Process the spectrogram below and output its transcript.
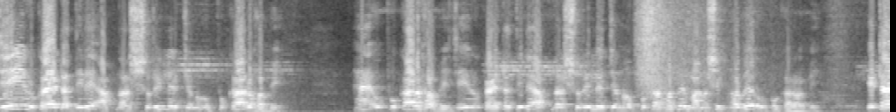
যেই রোকায়টা দিলে আপনার শরীরের জন্য উপকার হবে হ্যাঁ উপকার হবে। যেই রোকায়টা দিলে আপনার শরীরের জন্য উপকার হবে মানসিকভাবে উপকার হবে। এটা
